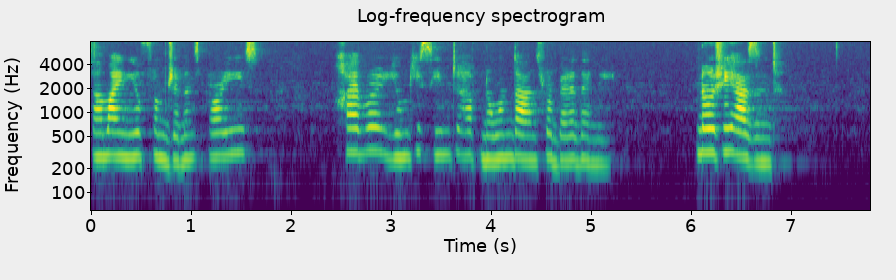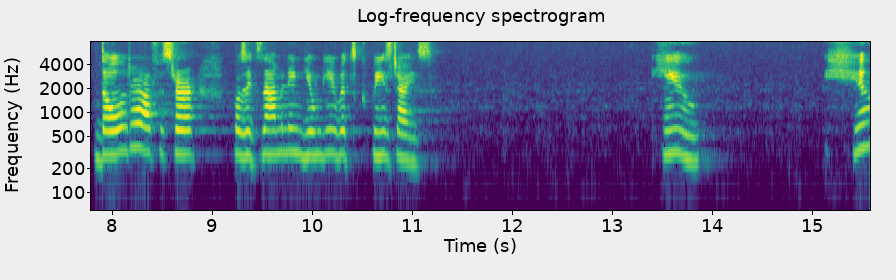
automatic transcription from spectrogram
some I knew from Jimin's parties. However, Yoongi seemed to have known the answer better than me. No, she hasn't. The older officer was examining Yoongi with squeezed eyes. You. You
